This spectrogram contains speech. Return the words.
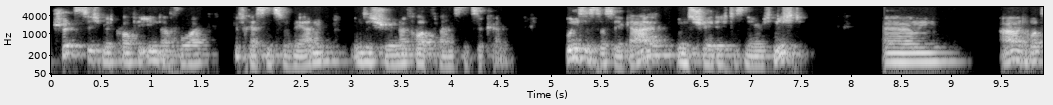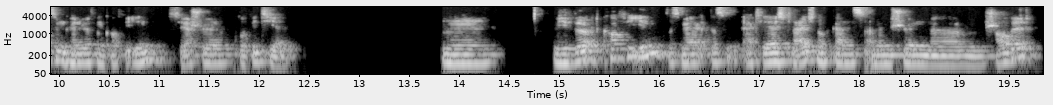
schützt sich mit Koffein davor, gefressen zu werden, um sich schöner fortpflanzen zu können. Uns ist das egal, uns schädigt es nämlich nicht. Ähm, aber trotzdem können wir von Koffein sehr schön profitieren. Hm. Wie wirkt Koffein? Das, das erkläre ich gleich noch ganz an einem schönen ähm, Schaubild.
